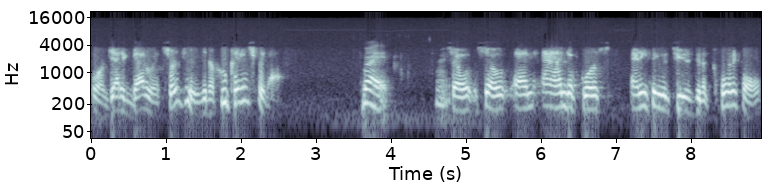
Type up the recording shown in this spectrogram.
or getting better at surgery, you know, who pays for that? Right. Right. So, so, and and of course, anything that's used in a clinical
